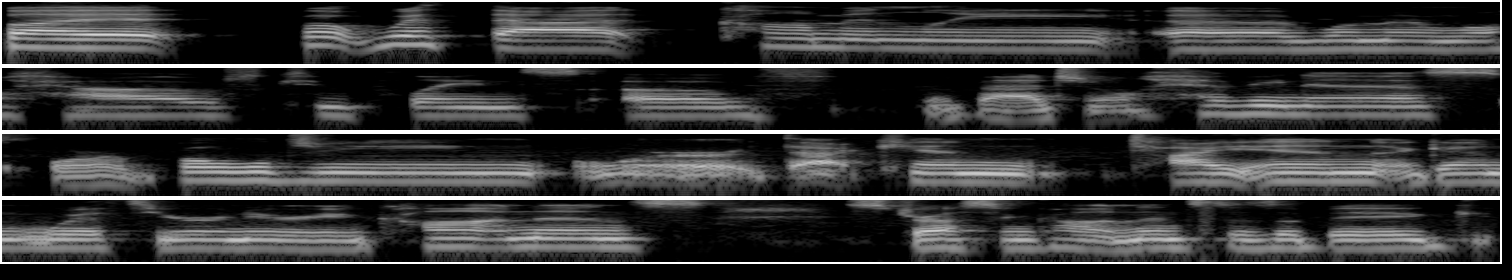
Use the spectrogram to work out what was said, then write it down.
But but with that, commonly uh, a woman will have complaints of vaginal heaviness or bulging, or that can tie in again with urinary incontinence. Stress incontinence is a big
